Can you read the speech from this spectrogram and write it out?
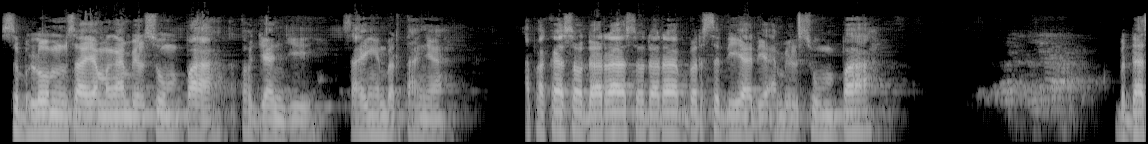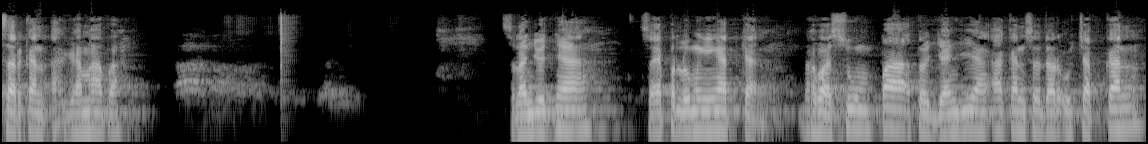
Sebelum saya mengambil sumpah atau janji, saya ingin bertanya, apakah saudara-saudara bersedia diambil sumpah berdasarkan agama apa? Selanjutnya, saya perlu mengingatkan bahwa sumpah atau janji yang akan saudara ucapkan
